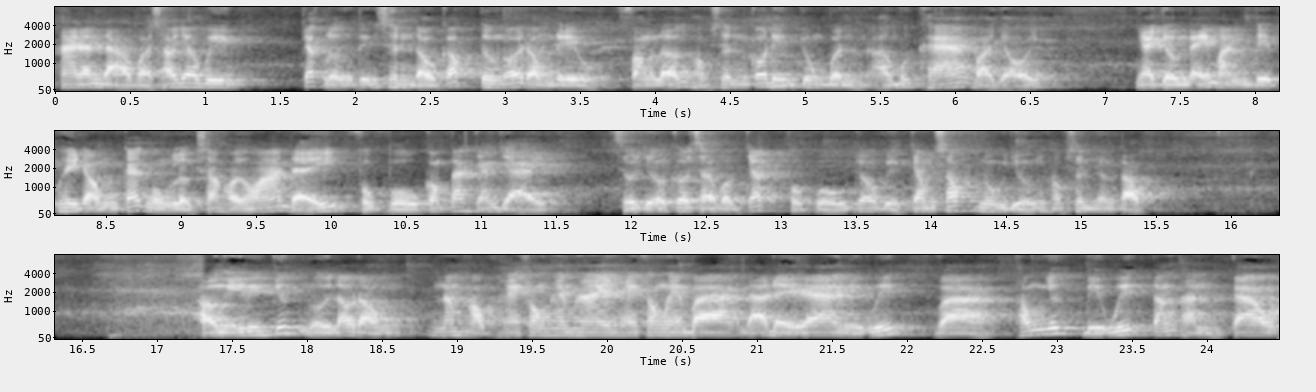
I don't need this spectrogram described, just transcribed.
hai lãnh đạo và 6 giáo viên. Chất lượng tuyển sinh đầu cấp tương đối đồng đều, phần lớn học sinh có điểm trung bình ở mức khá và giỏi. Nhà trường đẩy mạnh việc huy động các nguồn lực xã hội hóa để phục vụ công tác giảng dạy, sửa chữa cơ sở vật chất phục vụ cho việc chăm sóc nuôi dưỡng học sinh dân tộc. Hội nghị viên chức người lao động năm học 2022-2023 đã đề ra nghị quyết và thống nhất biểu quyết tán thành cao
